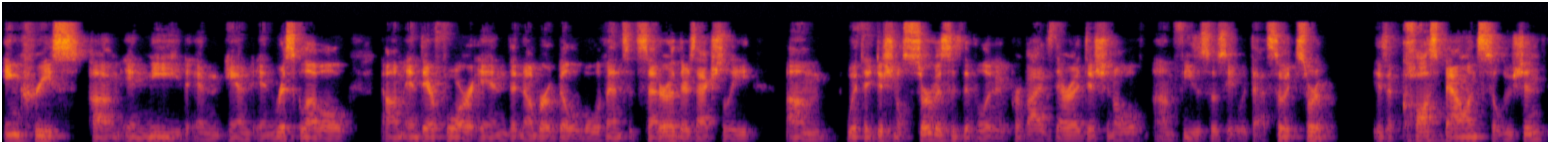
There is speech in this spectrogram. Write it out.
increase um, in need and and in risk level, um, and therefore in the number of billable events, et cetera, there's actually um, with additional services that Validic provides, there are additional um, fees associated with that. So it sort of is a cost balance solution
